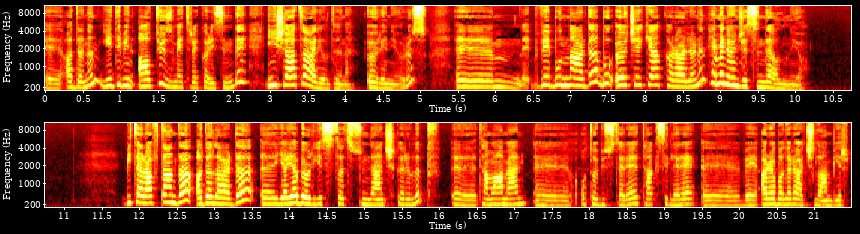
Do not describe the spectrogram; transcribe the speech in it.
e, adanın 7600 metrekaresinde inşaata ayrıldığını öğreniyoruz. E, ve bunlar da bu ÖÇK kararlarının hemen öncesinde alınıyor. Bir taraftan da adalarda e, yaya bölgesi statüsünden çıkarılıp e, tamamen e, otobüslere, taksilere e, ve arabalara açılan bir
